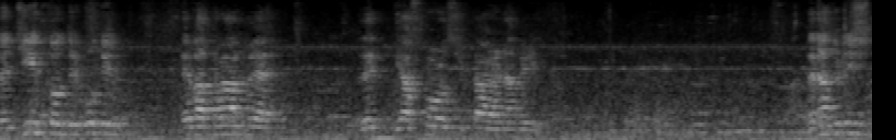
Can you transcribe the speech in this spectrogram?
të gjithë kontributin e vatranëve dhe diasporës shqiptare në Amerikë. Dhe natyrisht,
